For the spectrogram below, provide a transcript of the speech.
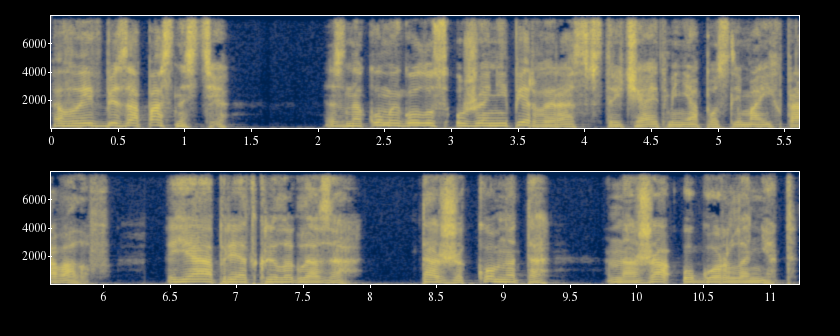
Вы в безопасности». Знакомый голос уже не первый раз встречает меня после моих провалов. Я приоткрыла глаза — Та же комната, ножа у горла нет.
